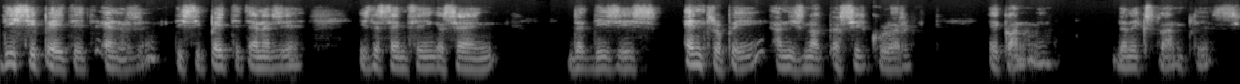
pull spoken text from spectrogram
dissipated energy. Dissipated energy is the same thing as saying that this is entropy and is not a circular economy. The next one, please.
